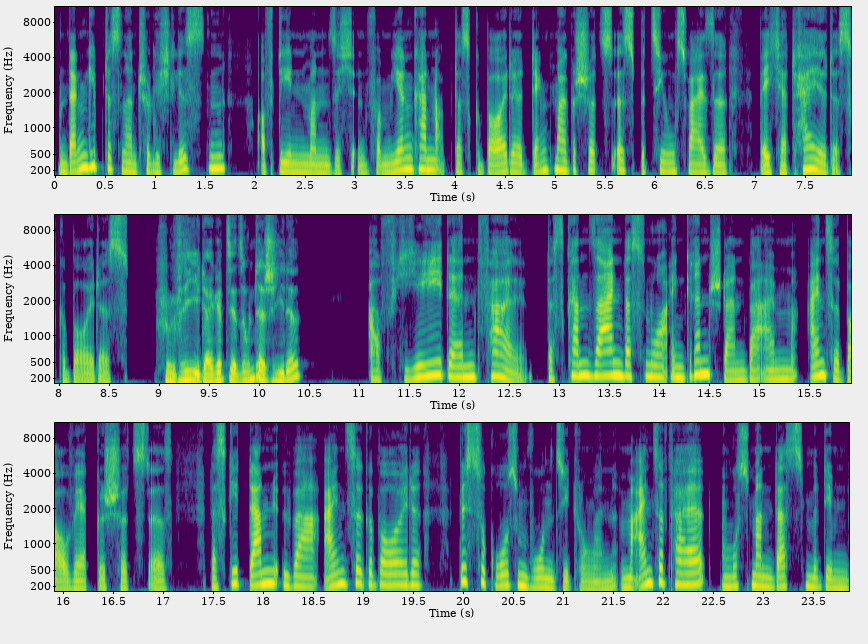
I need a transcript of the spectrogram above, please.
Und dann gibt es natürlich Listen, auf denen man sich informieren kann, ob das Gebäude denkmalgeschützt ist, beziehungsweise welcher Teil des Gebäudes. Wie, da gibt es jetzt Unterschiede? Auf jeden Fall. Das kann sein, dass nur ein Grenzstein bei einem Einzelbauwerk geschützt ist. Das geht dann über Einzelgebäude bis zu großen Wohnsiedlungen. Im Einzelfall muss man das mit dem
